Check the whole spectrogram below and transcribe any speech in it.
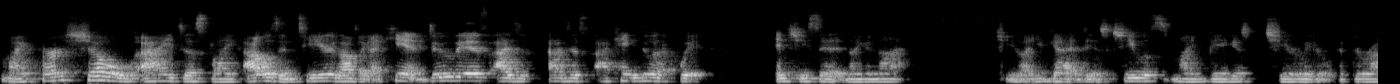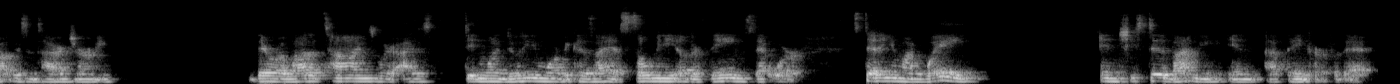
My first show, I just like I was in tears. I was like, I can't do this. I just, I just I can't do it. I quit. And she said, No, you're not. She's like, you got this. She was my biggest cheerleader throughout this entire journey. There were a lot of times where I just didn't want to do it anymore because I had so many other things that were standing in my way. And she stood by me, and I thank her for that.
